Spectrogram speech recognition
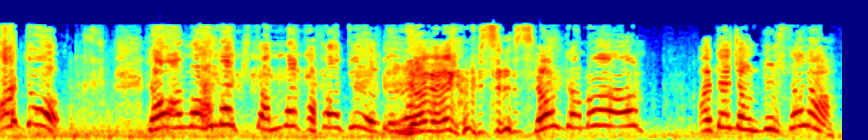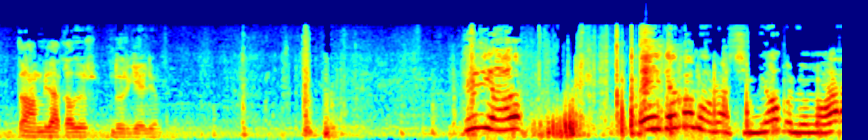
At o. Ya Allah'ıma kitabıma kafa atıyor öldürür. Ya nereye gelmişsiniz? Ya tamam. Atacan dursana. Tamam bir dakika dur. Dur geliyorum. Dur ya. Ben demem uğraşayım ya bununla.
